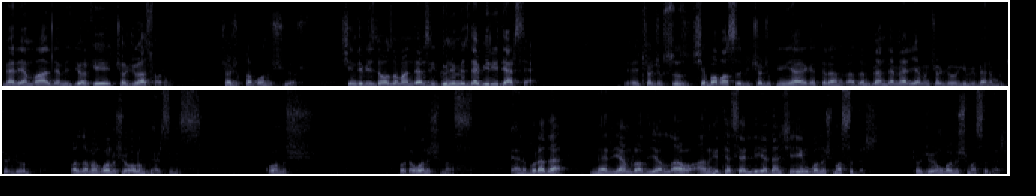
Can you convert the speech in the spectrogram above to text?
Meryem validemiz diyor ki çocuğa sorun. Çocuk da konuşuyor. Şimdi biz de o zaman deriz ki günümüzde biri derse e, çocuksuz, şey babasız bir çocuk dünyaya getiren kadın ben de Meryem'in çocuğu gibi benim bu çocuğum. O zaman konuş oğlum dersiniz. Konuş. O da konuşmaz. Yani burada Meryem radıyallahu anh'ı teselli eden şeyin konuşmasıdır. Çocuğun konuşmasıdır.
